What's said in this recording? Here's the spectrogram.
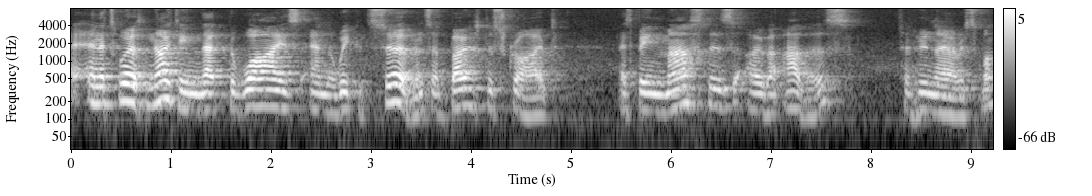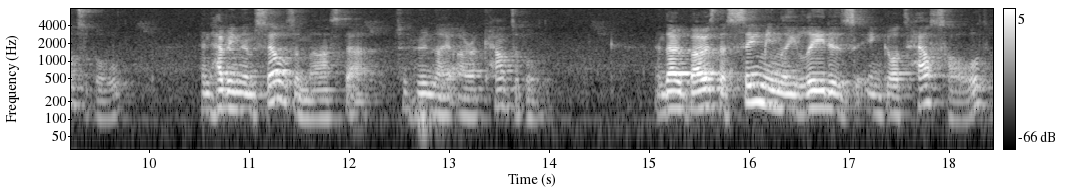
And it's worth noting that the wise and the wicked servants are both described as being masters over others to whom they are responsible and having themselves a master to whom they are accountable. And though both are seemingly leaders in God's household,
